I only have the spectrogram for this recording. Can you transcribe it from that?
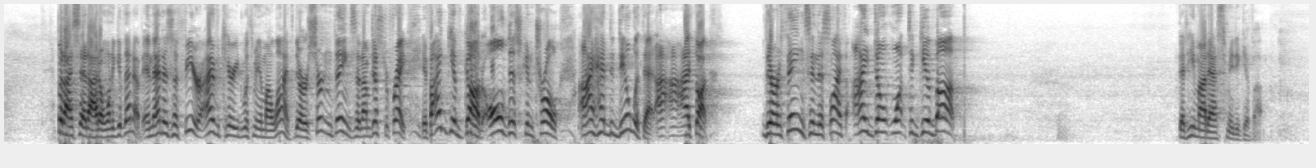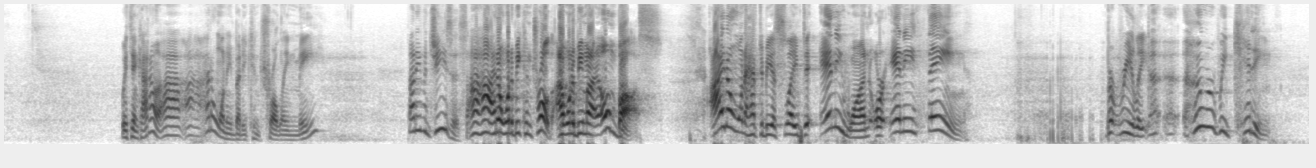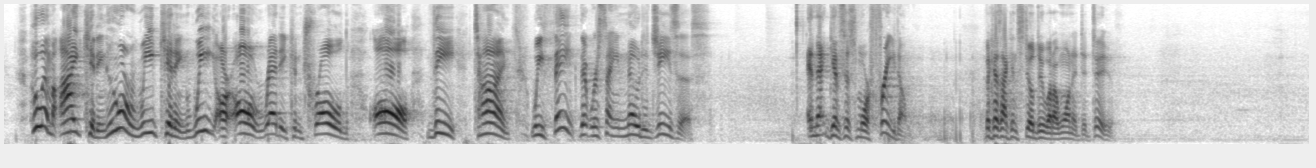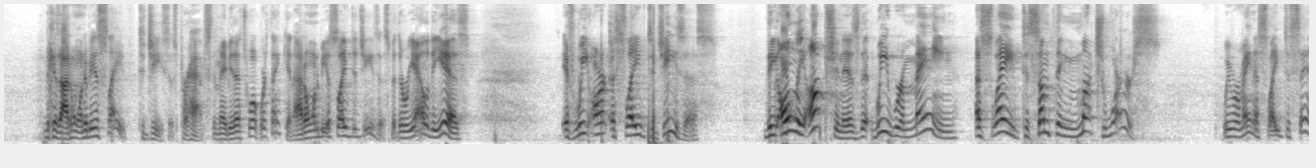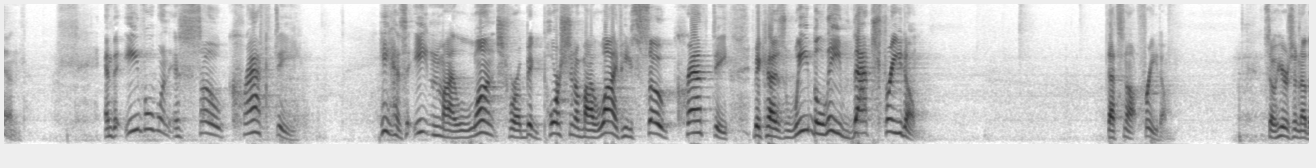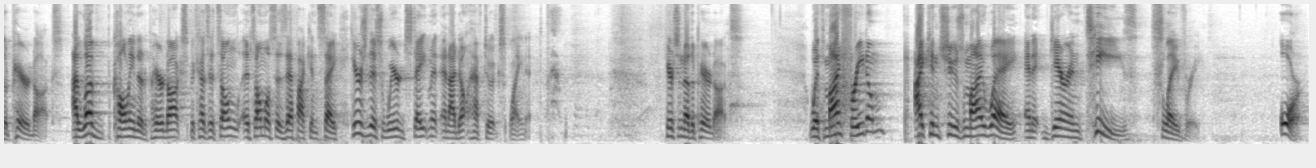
but I said, I don't want to give that up. And that is a fear I've carried with me in my life. There are certain things that I'm just afraid. If I give God all this control, I had to deal with that. I, I, I thought, there are things in this life I don't want to give up that He might ask me to give up. We think, I don't, I, I don't want anybody controlling me. Not even Jesus. Aha, I don't want to be controlled. I want to be my own boss. I don't want to have to be a slave to anyone or anything. But really, uh, uh, who are we kidding? Who am I kidding? Who are we kidding? We are already controlled all the time. We think that we're saying no to Jesus, and that gives us more freedom because I can still do what I wanted to do. Because I don't want to be a slave to Jesus, perhaps. And maybe that's what we're thinking. I don't want to be a slave to Jesus. But the reality is, if we aren't a slave to Jesus, the only option is that we remain a slave to something much worse. We remain a slave to sin. And the evil one is so crafty. He has eaten my lunch for a big portion of my life. He's so crafty because we believe that's freedom. That's not freedom. So here's another paradox. I love calling it a paradox because it's, on, it's almost as if I can say, here's this weird statement and I don't have to explain it. here's another paradox. With my freedom, I can choose my way and it guarantees slavery. Or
